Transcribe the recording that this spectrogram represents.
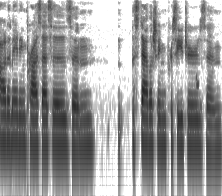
automating processes and establishing procedures and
